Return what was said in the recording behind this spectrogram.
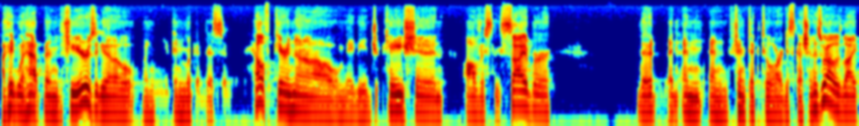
I think what happened a few years ago, when you can look at this in healthcare now, maybe education, obviously cyber, that and, and and fintech to our discussion as well is like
